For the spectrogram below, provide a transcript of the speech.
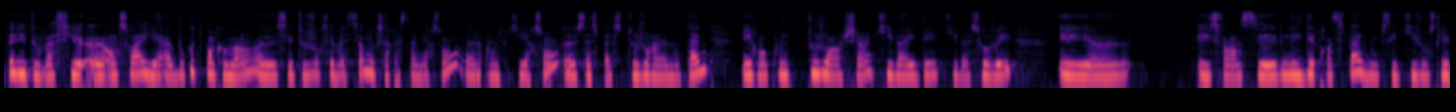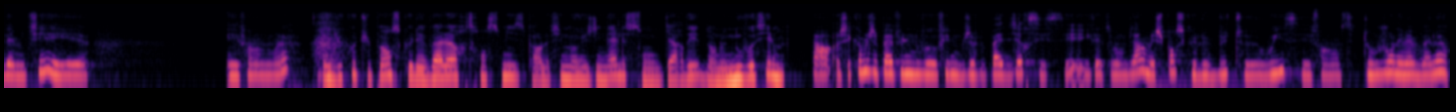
pas du tout parce que euh, en soi, il y a beaucoup de points communs. Euh, c'est toujours Sébastien, donc ça reste un garçon, un petit garçon. Ça se passe toujours à la montagne. Il rencontre toujours un chien qui va aider, qui va sauver. Et et enfin, c'est l'idée principale. Donc c'est qu'ils vont se lier d'amitié et et enfin voilà. Et du coup, tu penses que les valeurs transmises par le film originel sont gardées dans le nouveau film? Alors, j'ai comme j'ai pas vu le nouveau film, je peux pas dire si c'est exactement bien, mais je pense que le but, euh, oui, c'est enfin, c'est toujours les mêmes valeurs.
